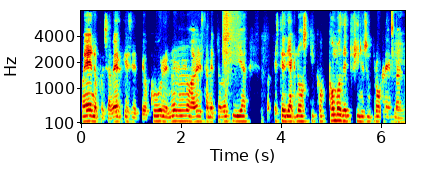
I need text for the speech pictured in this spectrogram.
bueno, pues a ver qué se te ocurre, no, no, no, a ver esta metodología, este diagnóstico, cómo defines un problema,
